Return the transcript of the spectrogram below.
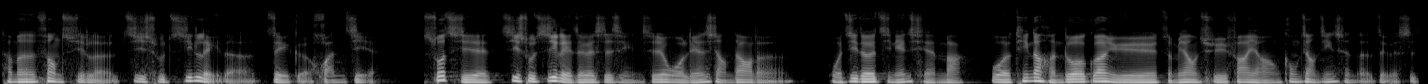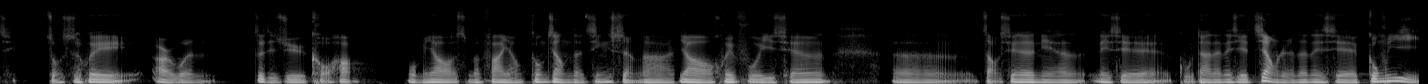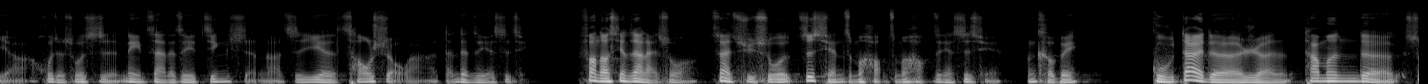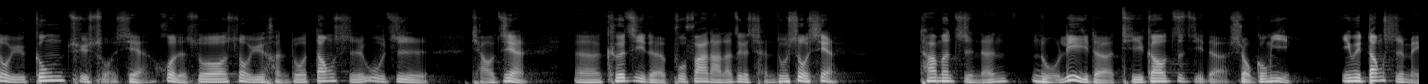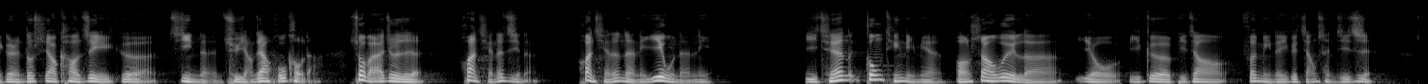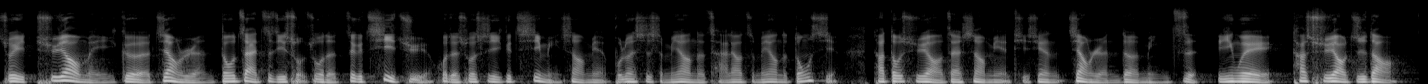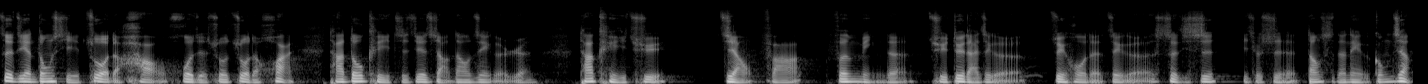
他们放弃了技术积累的这个环节。说起技术积累这个事情，其实我联想到了，我记得几年前吧，我听到很多关于怎么样去发扬工匠精神的这个事情，总是会耳闻这几句口号：我们要什么发扬工匠的精神啊，要恢复以前，呃，早些年那些古代的那些匠人的那些工艺啊，或者说是内在的这些精神啊，职业操守啊等等这些事情。放到现在来说，再去说之前怎么好怎么好这件事情很可悲。古代的人，他们的受于工具所限，或者说受于很多当时物质条件、呃科技的不发达的这个程度受限，他们只能努力的提高自己的手工艺，因为当时每个人都是要靠这一个技能去养家糊口的。说白了就是换钱的技能、换钱的能力、业务能力。以前宫廷里面，皇上为了有一个比较分明的一个奖惩机制，所以需要每一个匠人都在自己所做的这个器具或者说是一个器皿上面，不论是什么样的材料、怎么样的东西，他都需要在上面体现匠人的名字，因为他需要知道这件东西做得好或者说做得坏，他都可以直接找到这个人，他可以去奖罚。分明的去对待这个最后的这个设计师，也就是当时的那个工匠。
